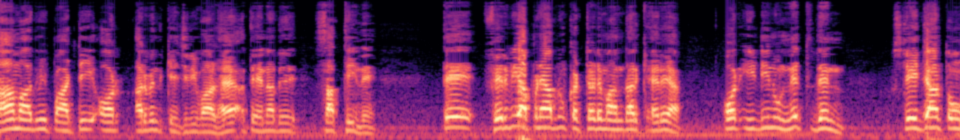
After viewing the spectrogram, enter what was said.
ਆਮ ਆਦਮੀ ਪਾਰਟੀ ਔਰ ਅਰਵਿੰਦ ਕੇਜਰੀਵਾਲ ਹੈ ਅਤੇ ਇਹਨਾਂ ਦੇ ਸਾਥੀ ਨੇ। ਤੇ ਫਿਰ ਵੀ ਆਪਣੇ ਆਪ ਨੂੰ ਕੱਟੜ ਇਮਾਨਦਾਰ ਕਹਿ ਰਿਹਾ ਔਰ ਈਡੀ ਨੂੰ ਨਿਤ ਦਿਨ ਸਟੇਜਾਂ ਤੋਂ,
